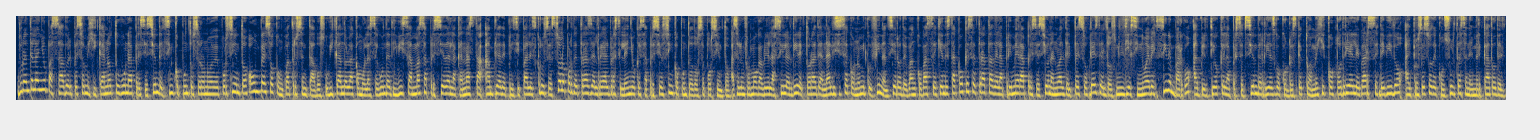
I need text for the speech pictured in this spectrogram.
Durante el año pasado, el peso mexicano tuvo una apreciación del 5.09% o un peso con cuatro centavos, ubicándola como la segunda divisa más apreciada en la canasta amplia de principales cruces, solo por detrás del real brasileño que se apreció 5.12%. Así lo informó Gabriela Siller, directora de análisis económico y financiero de Banco Base, quien destacó que se trata de la primera apreciación anual del peso desde el 2019. Sin embargo, advirtió que la percepción de riesgo con respecto a México podría elevarse debido al proceso de consultas en el mercado del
